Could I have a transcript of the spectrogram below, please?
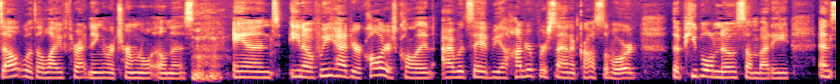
dealt with a life threatening or terminal illness. Mm-hmm. And, you know, if we had your callers call in, I would say it'd be 100% across the board that people know somebody. And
